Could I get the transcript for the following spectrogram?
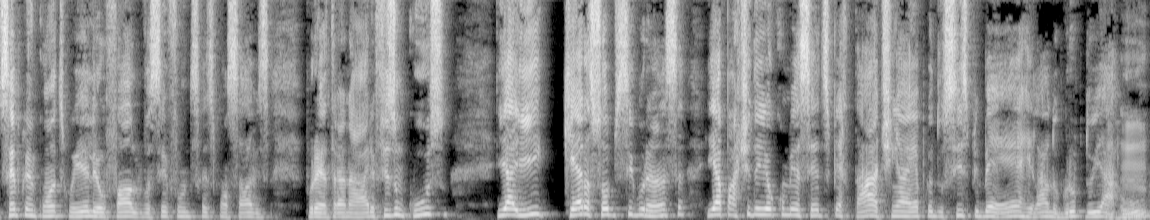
sempre que eu encontro com ele, eu falo, você foi um dos responsáveis por entrar na área. Fiz um curso e aí, que era sobre segurança, e a partir daí eu comecei a despertar. Tinha a época do CISP BR lá no grupo do Yahoo. Uhum.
